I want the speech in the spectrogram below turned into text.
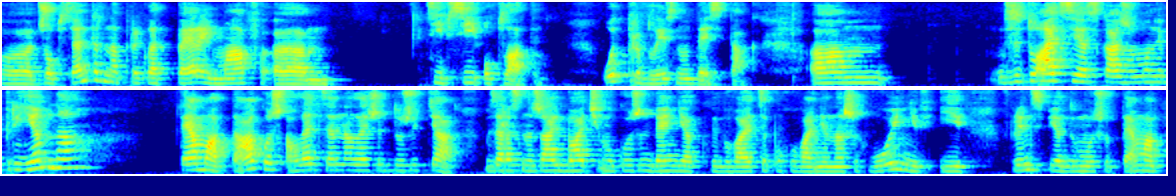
е, джоб-центр, наприклад, переймав. Ці всі оплати. От приблизно десь так. Ситуація, скажімо, неприємна. Тема також, але це належить до життя. Ми зараз, на жаль, бачимо кожен день, як відбувається поховання наших воїнів. І, в принципі, я думаю, що тема,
